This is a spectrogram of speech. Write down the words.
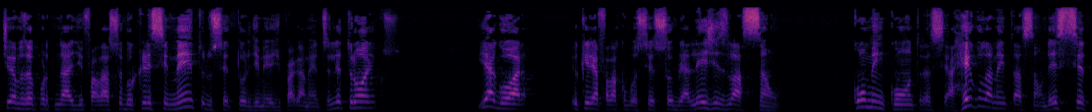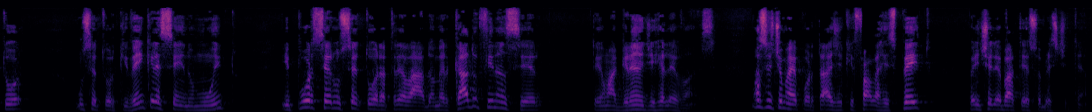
Tivemos a oportunidade de falar sobre o crescimento do setor de meio de pagamentos eletrônicos. E agora, eu queria falar com você sobre a legislação. Como encontra-se a regulamentação desse setor, um setor que vem crescendo muito e, por ser um setor atrelado ao mercado financeiro, tem uma grande relevância. Vamos assistir uma reportagem que fala a respeito para a gente debater sobre este tema.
